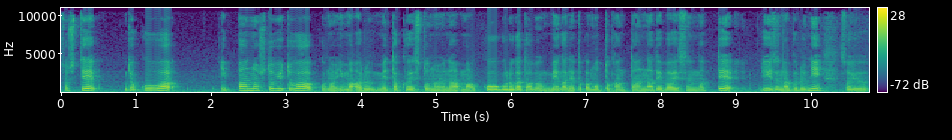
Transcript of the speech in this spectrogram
そして旅行は一般の人々はこの今あるメタクエストのような、まあ、ゴーグルが多分メガネとかもっと簡単なデバイスになってリーズナブルにそういう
